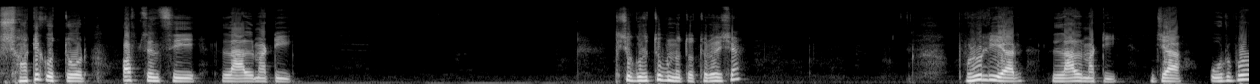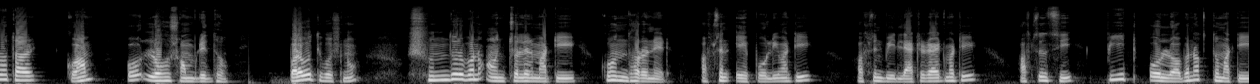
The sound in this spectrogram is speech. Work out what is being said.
সঠিক উত্তর অপশন সি, লাল মাটি। কিছু গুরুত্বপূর্ণ তথ্য রয়েছে। পুরুলিয়ার লাল মাটি, যা উর্বরতার কম ও লৌহ সমৃদ্ধ। পরবর্তী প্রশ্ন, সুন্দরবন অঞ্চলের মাটি কোন ধরনের? অপশন এ, পলি মাটি, অপশন বি, ল্যাটেরাইট মাটি, অপশন সি, পিট ও লবণাক্ত মাটি,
